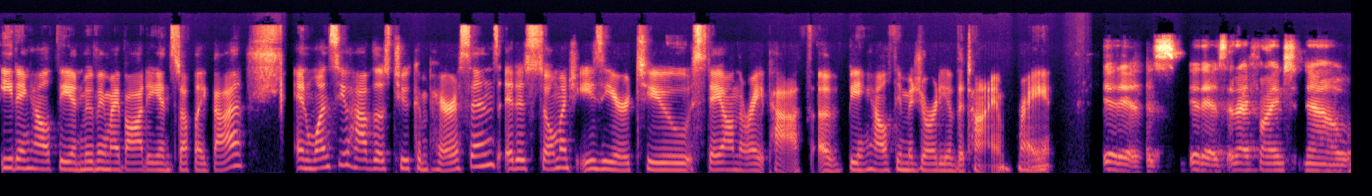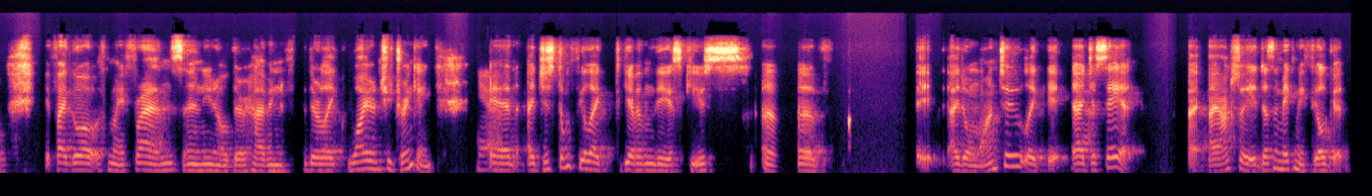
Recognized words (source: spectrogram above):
eating healthy and moving my body and stuff like that. And once you have those two comparisons, it is so much easier to stay on the right path of being healthy majority of the time, right? It is. It is. And I find now if I go out with my friends and, you know, they're having, they're like, why aren't you drinking? Yeah. And I just don't feel like giving them the excuse of, of I don't want to. Like, it, I just say it. I, I, actually, it doesn't make me feel good.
